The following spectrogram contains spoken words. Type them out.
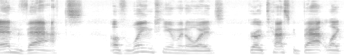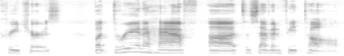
and vats of winged humanoids, grotesque bat like creatures, but three and a half uh, to seven feet tall,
